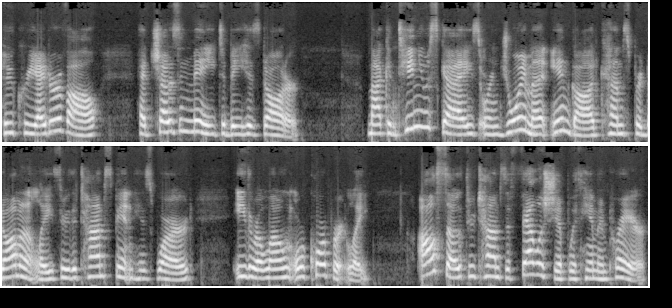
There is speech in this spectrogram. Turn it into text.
who, creator of all, had chosen me to be his daughter. My continuous gaze or enjoyment in God comes predominantly through the time spent in His Word, either alone or corporately also through times of fellowship with Him in prayer,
